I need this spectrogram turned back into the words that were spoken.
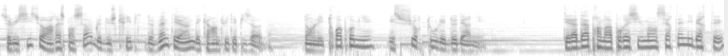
Celui-ci sera responsable du script de 21 des 48 épisodes, dont les trois premiers et surtout les deux derniers. Terada prendra progressivement certaines libertés,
